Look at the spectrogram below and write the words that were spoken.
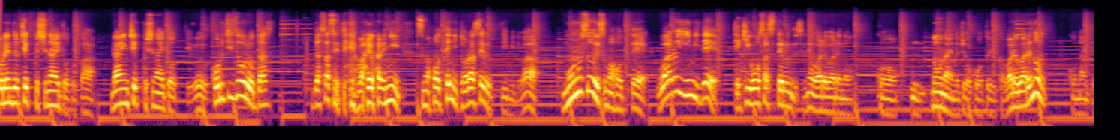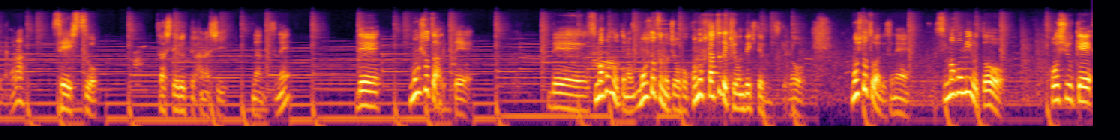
トレンドチェックしないととか、LINE チェックしないとっていうコルチゾールを出出させて 我々にスマホを手に取らせるっていう意味では、ものすごいスマホって悪い意味で適合させてるんですよね、我々のこの脳内の情報というか、我々のこうなんていうのかな性質を指してるっていう話なんですね。でもう一つあってでスマホのっていうのはもう一つの情報この2つで基本できてるんですけどもう一つはですねスマホ見ると報酬系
